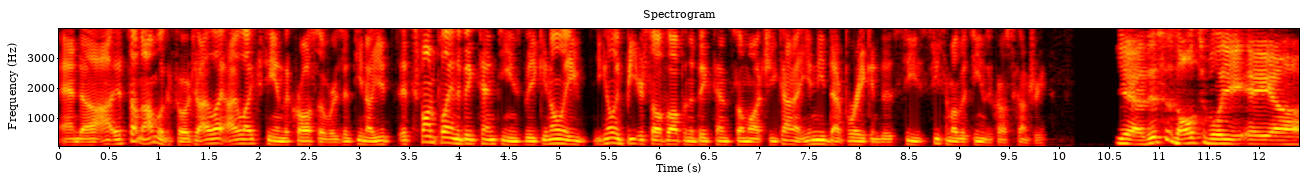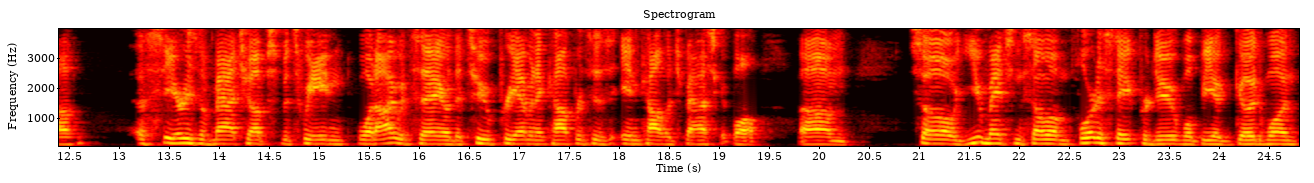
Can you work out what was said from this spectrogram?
and uh, it's something I'm looking forward to. I like I like seeing the crossovers. It's you know you, it's fun playing the Big Ten teams, but you can only you can only beat yourself up in the Big Ten so much. You kind of you need that break and to see see some other teams across the country. Yeah, this is ultimately a uh, a series of matchups between what I would say are the two preeminent conferences in college basketball. Um, so you mentioned some of them. Florida State, Purdue will be a good one.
